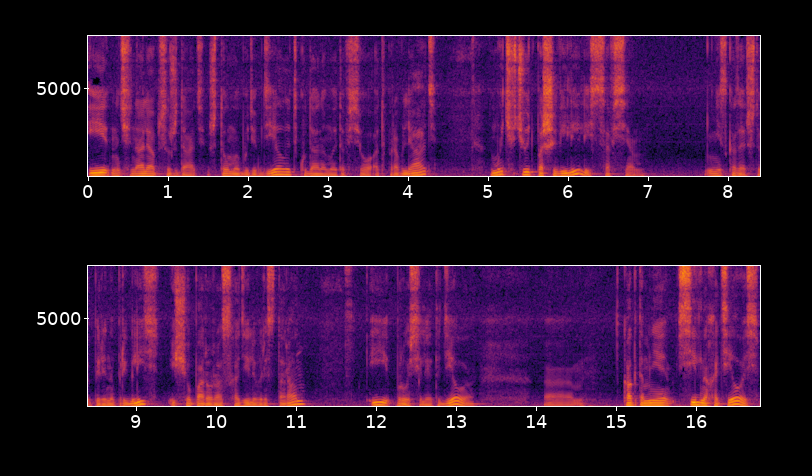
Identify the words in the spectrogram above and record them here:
и начинали обсуждать, что мы будем делать, куда нам это все отправлять. Мы чуть-чуть пошевелились совсем. Не сказать, что перенапряглись. Еще пару раз сходили в ресторан и бросили это дело. Эм, Как-то мне сильно хотелось.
